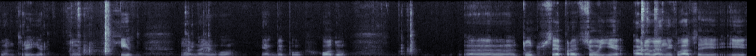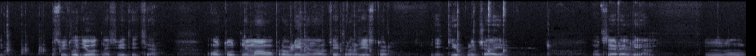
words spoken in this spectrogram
вон тригер, ну, вхід. Можна його якби по входу. Е, Тут все працює, а не клацає і світлодіод не світиться. Отут нема управління на оцей транзистор, який включає оце реле. Ну,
